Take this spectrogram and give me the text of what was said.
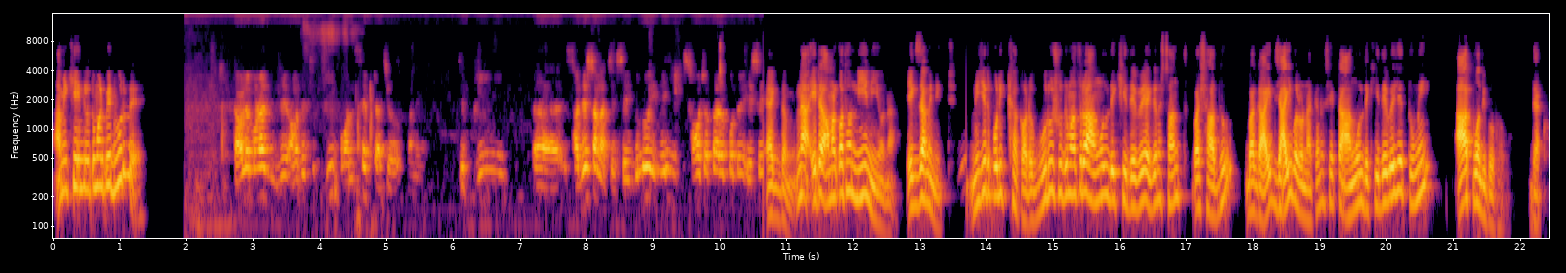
আমি খেয়ে নিলে তোমার পেট ভরবে? তাহলে মনে যে আমাদের যে প্রি কনসেপ্ট আছে মানে যে প্রি সাজেশন আছে, সেইগুলো এই সহজতার উপরে এসে একদমই। না, এটা আমার কথাও নিয়ে নিও না। এক্সামিন ইট নিজের পরীক্ষা করো। গুরু শুধুমাত্র আঙুল দেখিয়ে দেবে, একজন সন্ত বা সাধু বা গাইড, যাই বলো না কেন, সে একটা আঙুল দেখিয়ে দেবে যে তুমি আত্মদীপ হও। দেখো।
